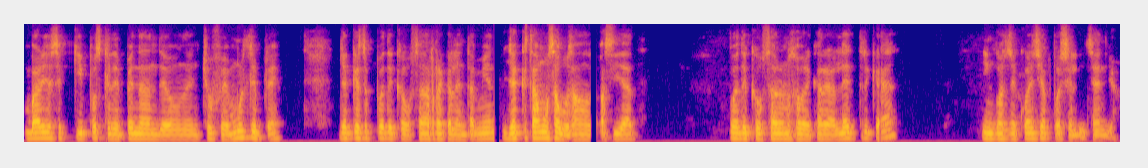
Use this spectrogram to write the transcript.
varios equipos que dependan de un enchufe múltiple, ya que esto puede causar recalentamiento, ya que estamos abusando de capacidad. Puede causar una sobrecarga eléctrica y en consecuencia pues el incendio.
